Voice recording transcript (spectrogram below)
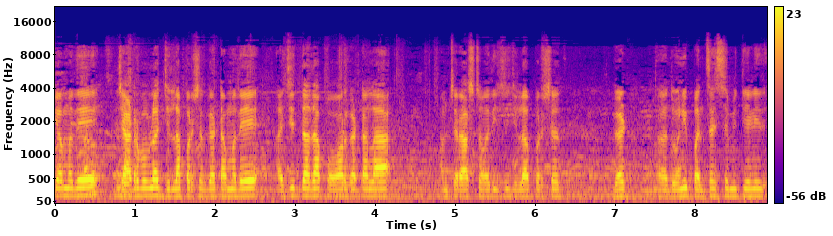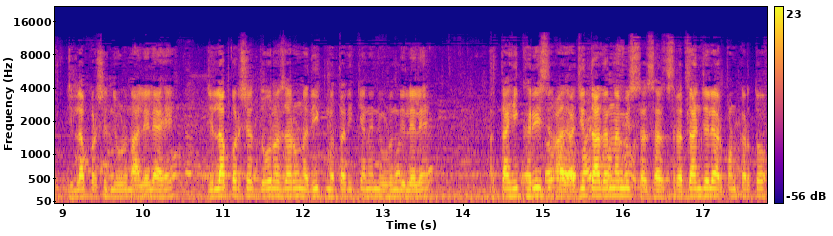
तालुक्यामध्ये जाडरबाबला जिल्हा परिषद गटामध्ये अजितदादा पवार गटाला आमच्या राष्ट्रवादीची जिल्हा परिषद गट दोन्ही पंचायत समिती आणि जिल्हा परिषद निवडून आलेले आहे. जिल्हा परिषद दोन हजारहून अधिक मताधिक्याने निवडून दिलेले. आहे. आता ही खरी अजितदादांना मी श्रद्धांजली अर्पण करतो.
